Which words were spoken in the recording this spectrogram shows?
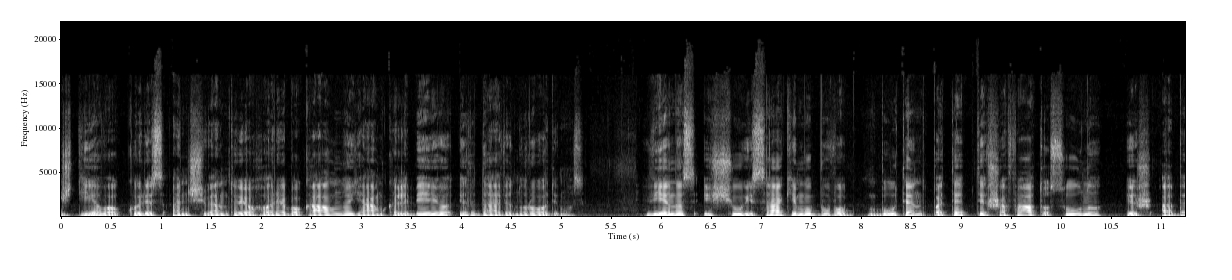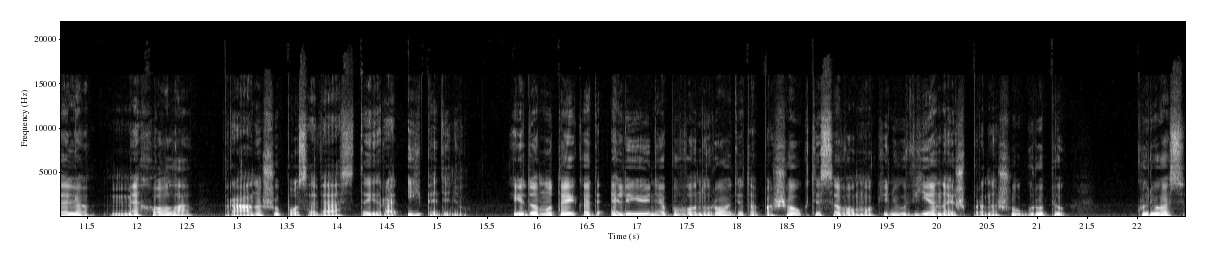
iš Dievo, kuris ant šventojo Horebo kalno jam kalbėjo ir davė nurodymus. Vienas iš šių įsakymų buvo būtent patepti Šafato sūnų iš Abelio Mechola pranašų po savęs, tai yra įpėdinių. Įdomu tai, kad Elijui nebuvo nurodyta pašaukti savo mokinių vieną iš pranašų grupių, kuriuos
